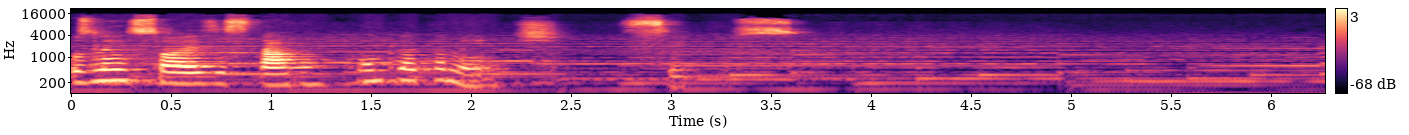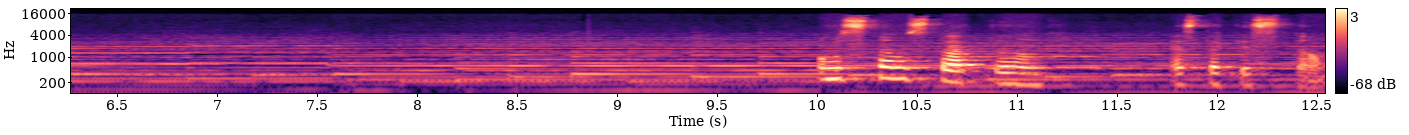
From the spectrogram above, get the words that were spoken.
os lençóis estavam completamente secos. Como estamos tratando esta questão?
